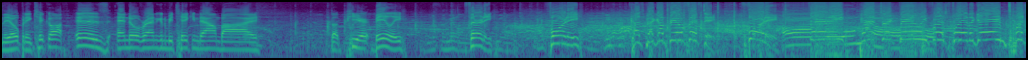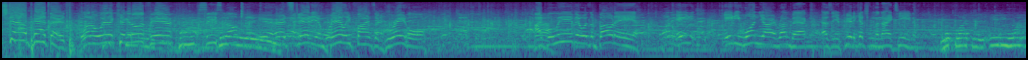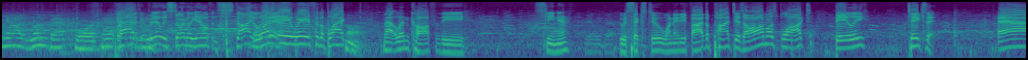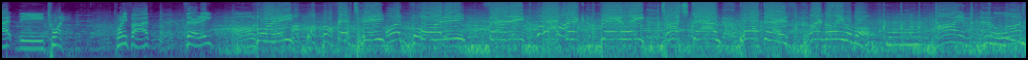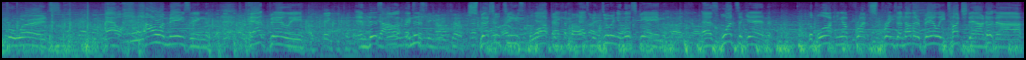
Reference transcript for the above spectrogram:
And the opening kickoff is end over end, going to be taken down by the Pierre Bailey. 30, 40, cuts back upfield, 50, game, touchdown Panthers. What a way to kick it off here. Season opener here at Stadium. Bailey finds a great hole. I believe it was about a 81 yard run back as he appeared to catch from the 19. Looked like an 81-yard run back for Pat. Patrick Bailey starting the game off in style. What here. a way for the Black. Matt Linkoff, the senior, who is 6'2", 185. The punt is almost blocked. Bailey takes it at the 20, 25, 30, Oh, 40, 50, 40, 30. Patrick Bailey, touchdown, Panthers! Unbelievable! I am at a loss for words. How, how amazing Pat Bailey and this, uh, and this special teams blocking has been doing in this game as once again the blocking up front springs another Bailey touchdown and uh,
